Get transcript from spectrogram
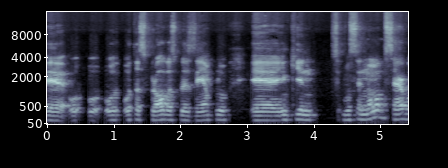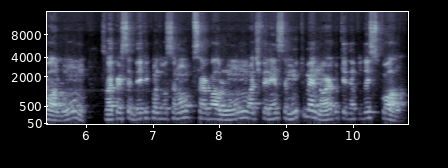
é, o, o, outras provas, por exemplo, é, em que você não observa o aluno, você vai perceber que quando você não observa o aluno, a diferença é muito menor do que dentro da escola.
